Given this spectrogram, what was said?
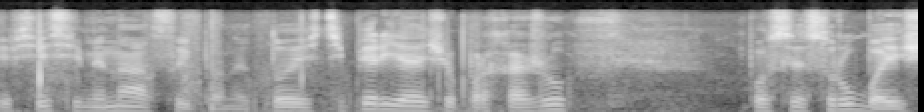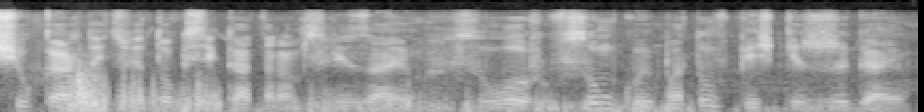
и все семена осыпаны. То есть теперь я еще прохожу после сруба, ищу каждый цветок секатором срезаю, сложу в сумку и потом в печке сжигаю.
